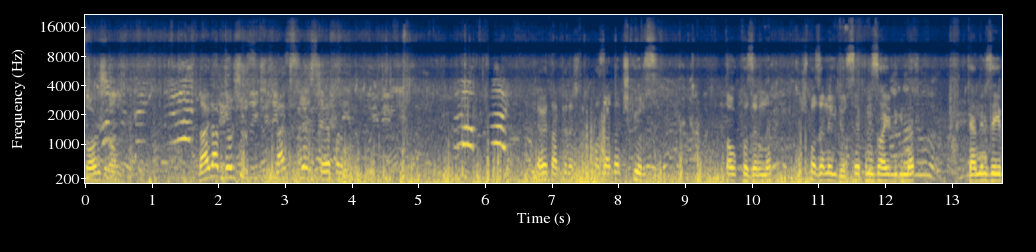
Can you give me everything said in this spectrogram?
Doğrudur abi. Nail abi görüşürüz. Ben size şey yaparım. Evet arkadaşlar pazardan çıkıyoruz. Tavuk pazarından. Kuş pazarına gidiyoruz. Hepinize hayırlı günler. Kendinize iyi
